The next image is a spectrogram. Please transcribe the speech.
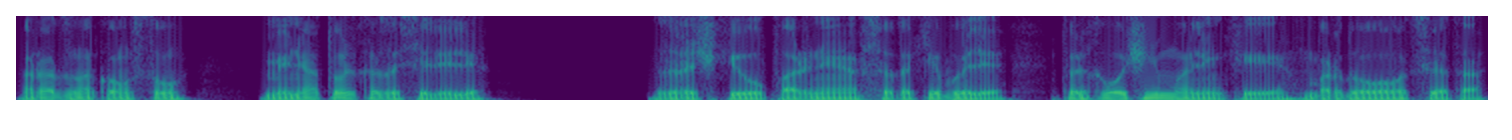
«Рад знакомству. Меня только заселили». Зрачки у парня все-таки были, только очень маленькие, бордового цвета,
